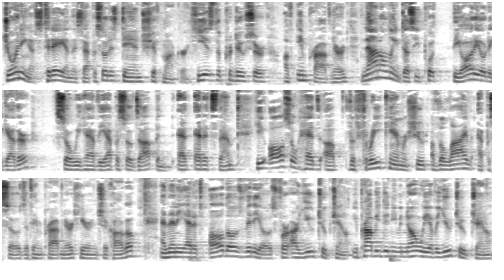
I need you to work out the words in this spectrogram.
Joining us today in this episode is Dan Schiffmacher. He is the producer of Improv Nerd. Not only does he put the audio together, so we have the episodes up and ed- edits them. He also heads up the three camera shoot of the live episodes of Improv Nerd here in Chicago. And then he edits all those videos for our YouTube channel. You probably didn't even know we have a YouTube channel.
